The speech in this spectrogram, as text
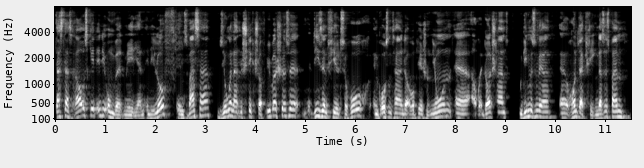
dass das rausgeht in die Umweltmedien, in die Luft, ins Wasser. Die sogenannten Stickstoffüberschüsse, die sind viel zu hoch in großen Teilen der Europäischen Union, äh, auch in Deutschland. Und die müssen wir äh, runterkriegen. Das ist beim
